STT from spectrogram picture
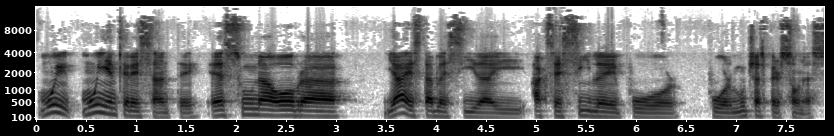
muy, muy interesante. Es una obra ya establecida y accesible por, por muchas personas.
